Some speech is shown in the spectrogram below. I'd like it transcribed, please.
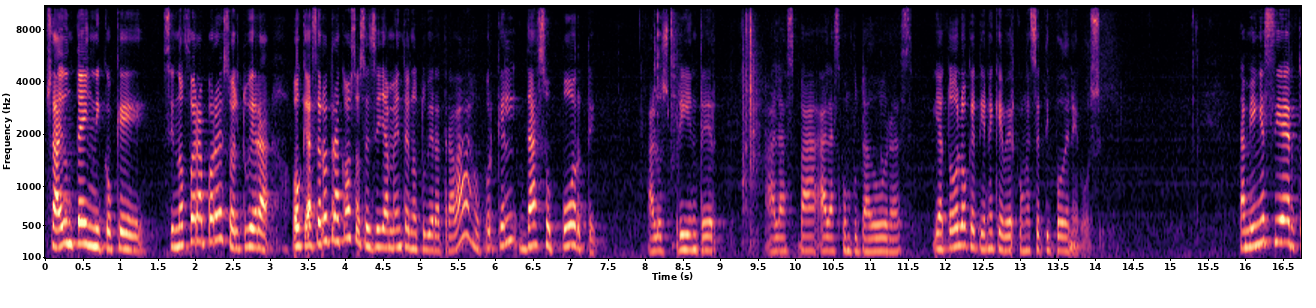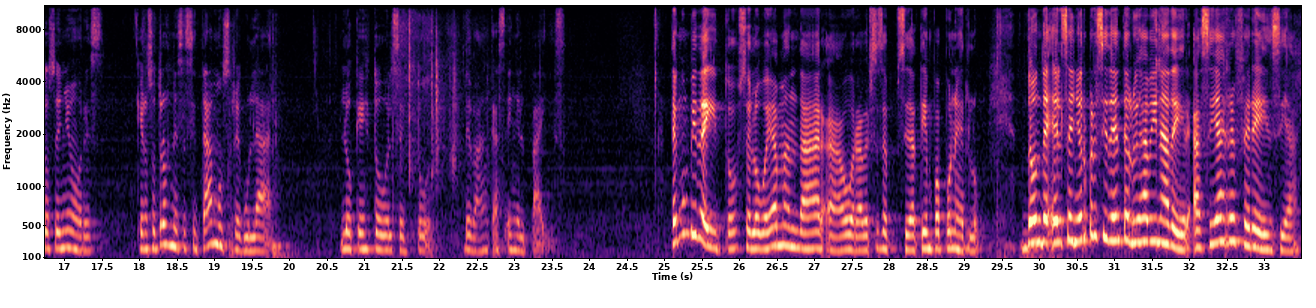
o sea, hay un técnico que si no fuera por eso, él tuviera o que hacer otra cosa sencillamente no tuviera trabajo, porque él da soporte a los printers, a las, a las computadoras y a todo lo que tiene que ver con ese tipo de negocio. También es cierto, señores, que nosotros necesitamos regular lo que es todo el sector de bancas en el país. Tengo un videito, se lo voy a mandar ahora, a ver si, se, da tiempo a ponerlo, donde el señor presidente Luis Abinader hacía referencia,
